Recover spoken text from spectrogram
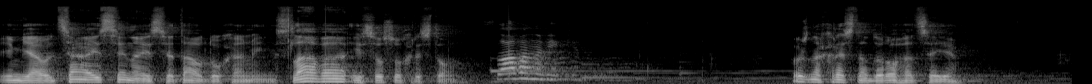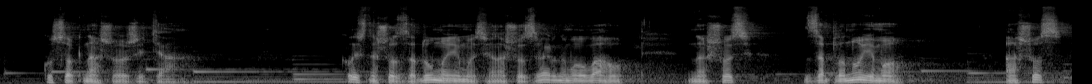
Ім'я Отця і Сина, і Святого Духа. Амінь. Слава Ісусу Христу! Слава навіки! Кожна хресна дорога це є кусок нашого життя. Колись на щось задумаємося, на щось звернемо увагу, на щось заплануємо, а щось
